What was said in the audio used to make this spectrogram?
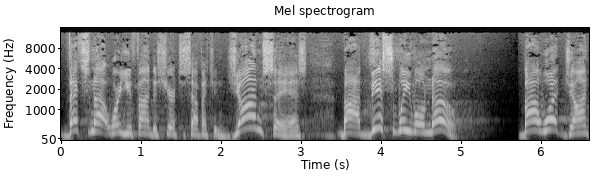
That's not where you find assurance of salvation. John says, By this we will know by what, John?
